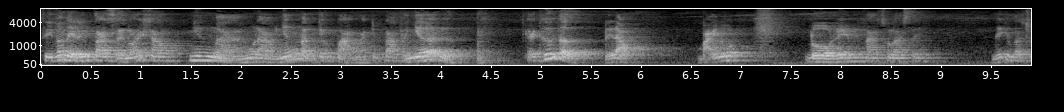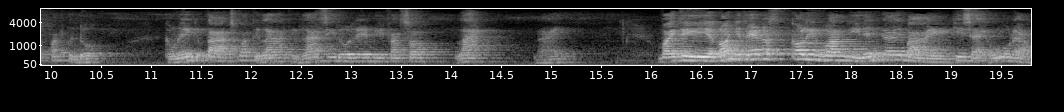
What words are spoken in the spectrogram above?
Thì vấn đề chúng ta sẽ nói sau. Nhưng mà ngô đào nhấn mạnh cho các bạn là chúng ta phải nhớ được cái thứ tự để đọc. Bảy nốt. Đồ, re, mi, fa son la, si. Nếu chúng ta xuất phát từ đô. Còn nếu chúng ta xuất phát từ la thì la, si do re, mi, fa, sol la đấy. Vậy thì nói như thế nó có liên quan gì đến cái bài chia sẻ của ngô đào?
